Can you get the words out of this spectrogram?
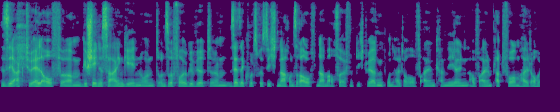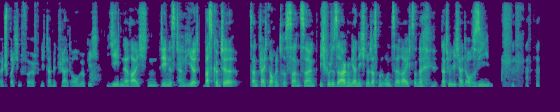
sehr aktuell auf ähm, Geschehnisse eingehen und unsere Folge wird ähm, sehr, sehr kurzfristig nach unserer Aufnahme auch veröffentlicht werden und halt auch auf allen Kanälen, auf allen Plattformen halt auch entsprechend veröffentlicht, damit wir halt auch wirklich jeden erreichen, den es tangiert. Was könnte dann vielleicht noch interessant sein. Ich würde sagen, ja nicht nur, dass man uns erreicht, sondern natürlich halt auch Sie.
